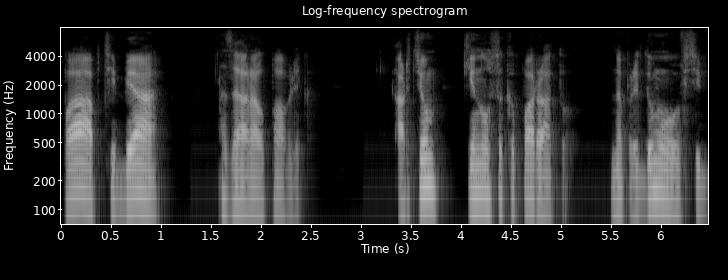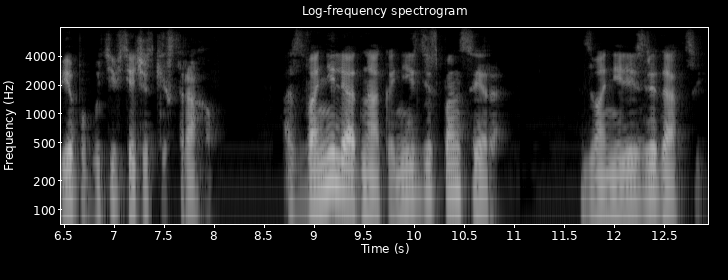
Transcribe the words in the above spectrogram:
«Пап, тебя!» – заорал Павлик. Артем кинулся к аппарату, напридумывав себе по пути всяческих страхов. Звонили, однако, не из диспансера. Звонили из редакции.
